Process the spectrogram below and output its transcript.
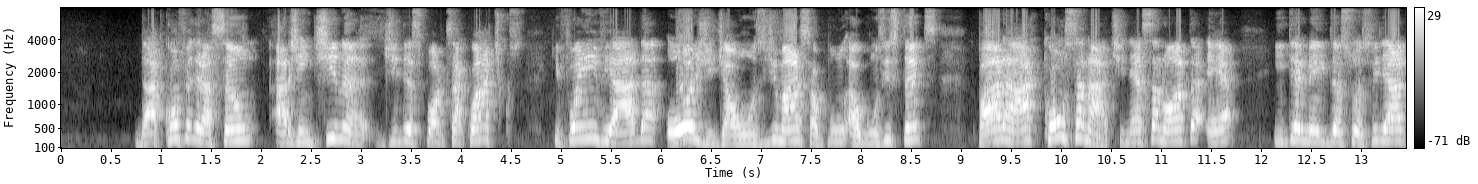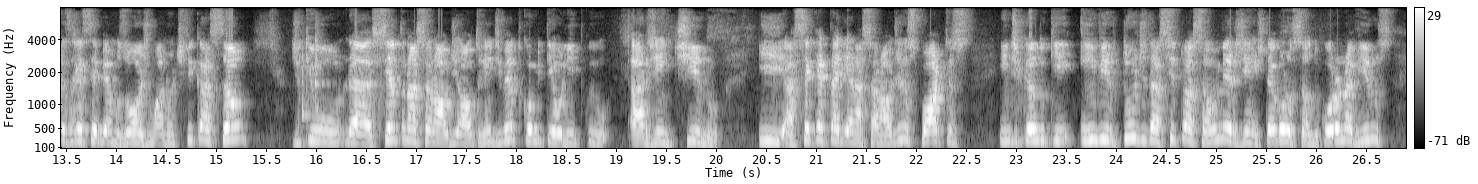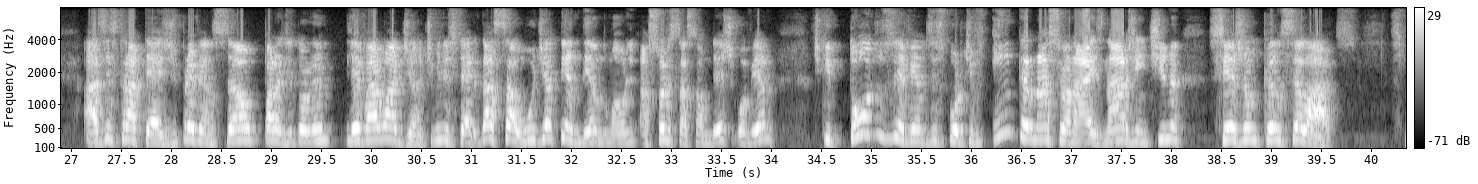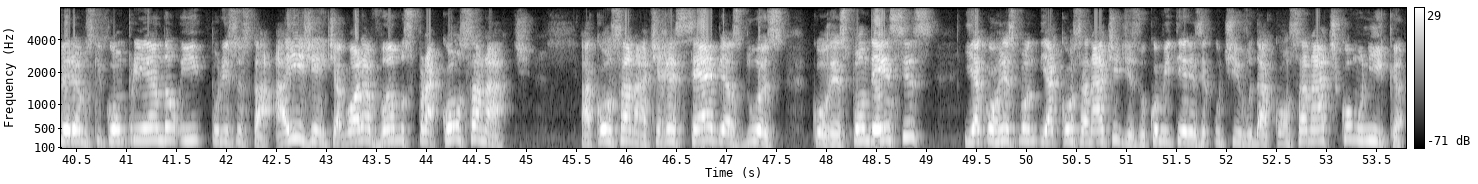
da Confederação Argentina de Desportos Aquáticos, que foi enviada hoje, dia 11 de março, alguns instantes, para a Consanat. Nessa nota é, intermédio das suas filiadas, recebemos hoje uma notificação de que o uh, Centro Nacional de Alto Rendimento, Comitê Olímpico Argentino e a Secretaria Nacional de Esportes, indicando que, em virtude da situação emergente da evolução do coronavírus, as estratégias de prevenção para dito organismo levaram adiante o Ministério da Saúde, atendendo uma, a solicitação deste governo, de que todos os eventos esportivos internacionais na Argentina sejam cancelados. Esperamos que compreendam e por isso está. Aí, gente, agora vamos para a Consanat. A Consanat recebe as duas correspondências e a, correspond... e a Consanat diz, o Comitê Executivo da Consanat comunica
